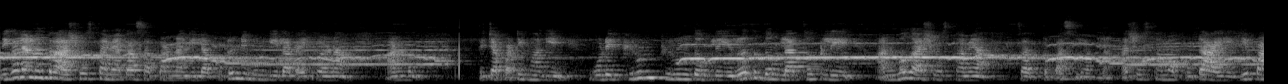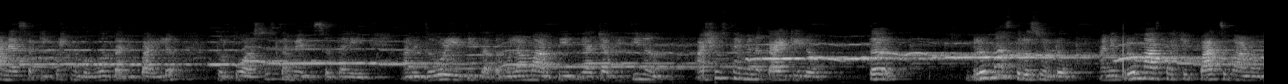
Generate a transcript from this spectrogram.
निघाल्यानंतर आश्वस्थाम्या का सापडना गेला. कुठं निघून गेला काही कळना. आणि मग त्याच्या पाठीमागे घोडे फिरून फिरून दमले. रथ दमला थकले. आणि मग आश्वस्थाम्याचा तपास लागला. अश्वत्थामा कुठं आहे हे पाहण्यासाठी कृष्ण भगवंताने पाहिलं तर तो आश्वस्थाम्या दिसत आहे. आणि जवळ येते. आता मला मारते. याच्या भीतीनं अश्वत्थाम्यानं काय केलं? तर ब्रह्मास्त्र सोडलं. आणि ब्रह्मास्त्राचे पाच बाण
